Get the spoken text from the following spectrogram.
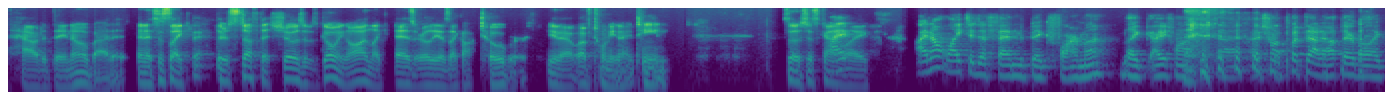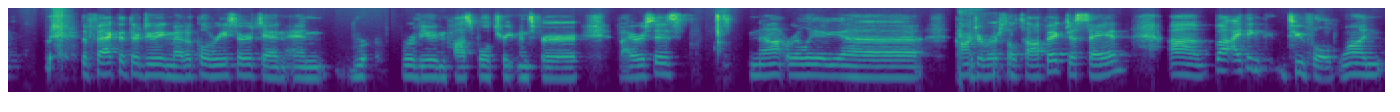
how did they know about it? And it's just like there's stuff that shows it was going on like as early as like October, you know, of 2019. So it's just kind of like, I don't like to defend big pharma. Like I just want to put that, I just want to put that out there. But like the fact that they're doing medical research and and re- reviewing possible treatments for viruses, not really a controversial topic. Just saying. Um, but I think twofold. One,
